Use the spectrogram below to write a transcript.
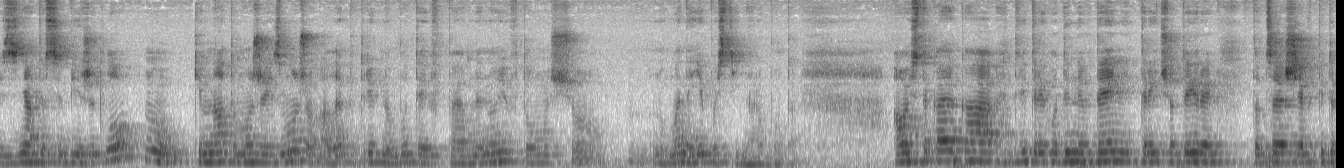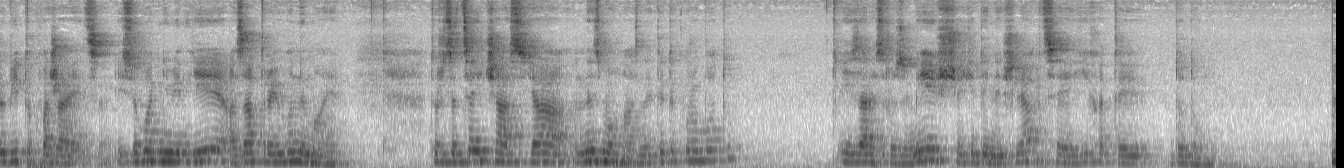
зняти собі житло. Ну, кімнату може і зможу, але потрібно бути впевненою в тому, що ну, в мене є постійна робота. А ось така, яка 2-3 години в день, 3-4, то це ж як підробіток вважається. І сьогодні він є, а завтра його немає. Тож за цей час я не змогла знайти таку роботу. І зараз розумію, що єдиний шлях це їхати додому. Е,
